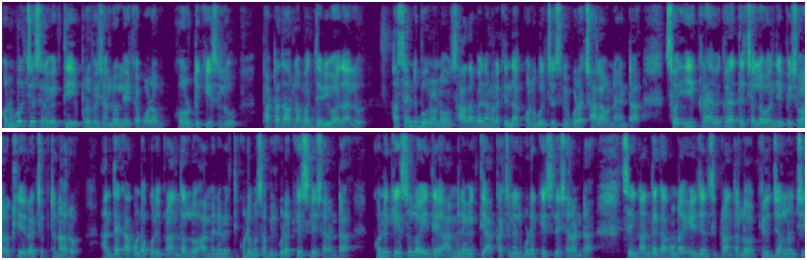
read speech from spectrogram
కొనుగోలు చేసిన వ్యక్తి ప్రొఫెషన్లో లేకపోవడం కోర్టు కేసులు పట్టదారుల మధ్య వివాదాలు అసెంట్ భూములను సాదాబైనముల కింద కొనుగోలు చేసినవి కూడా చాలా ఉన్నాయంట. సో ఈ క్రయ విక్రయ అయితే చెల్లవు అని చెప్పేసి వారు క్లియర్గా చెప్తున్నారు. అంతేకాకుండా కొన్ని ప్రాంతాల్లో అమ్మిన వ్యక్తి కుటుంబ సభ్యులు కూడా కేసులు వేశారంట. కొన్ని కేసుల్లో అయితే అమ్మిన వ్యక్తి అక్క చెల్లెలు కూడా కేసులు వేశారంట. సో ఇంకా అంతేకాకుండా ఏజెన్సీ ప్రాంతాల్లో గిరిజనుల నుంచి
